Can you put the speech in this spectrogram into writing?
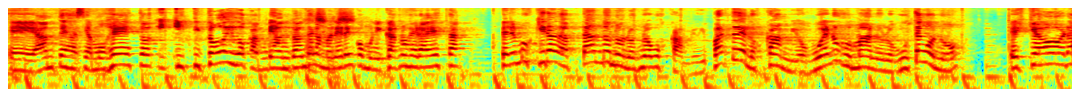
eh, antes hacíamos esto, y, todo ha ido cambiando. Antes la manera en comunicarnos era esta. Tenemos que ir adaptándonos a los nuevos cambios. Y parte de los cambios, buenos o malos, los gusten o no, es que ahora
